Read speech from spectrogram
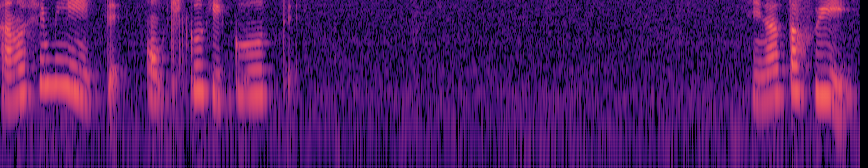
楽しみって。お聞く聞くって。日向フィー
